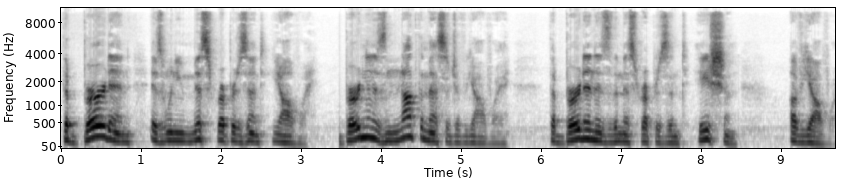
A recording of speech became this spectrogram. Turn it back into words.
The burden is when you misrepresent Yahweh. Burden is not the message of Yahweh. The burden is the misrepresentation of Yahweh.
